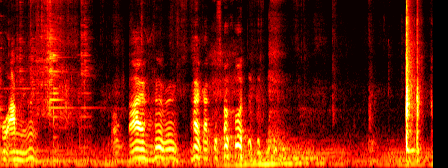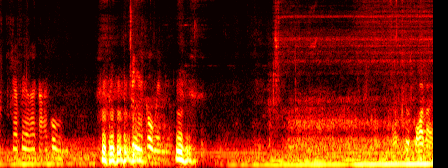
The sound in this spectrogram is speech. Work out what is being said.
โออังเลยตายให้กัดกูสองคนแกเป็นรายการกู้ปิ้งไอ้กู้เองอยู่ อืม คือปอ ดเลย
